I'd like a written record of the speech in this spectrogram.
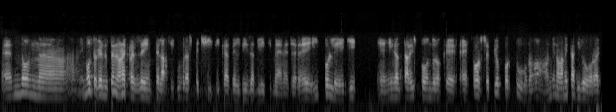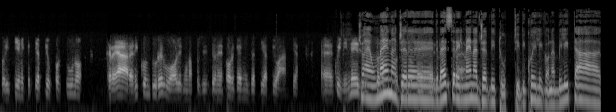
eh, non, uh, in molte organizzazioni non è presente la figura specifica del disability manager e i colleghi eh, in realtà rispondono che è forse più opportuno, almeno la metà di loro ecco, ritiene che sia più opportuno creare, ricondurre ruoli in una posizione organizzativa più ampia. Eh, cioè un manager eh, deve essere il manager di tutti, di quelli con abilità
